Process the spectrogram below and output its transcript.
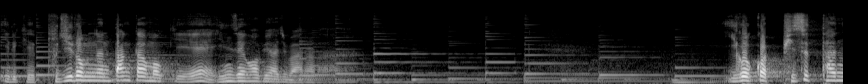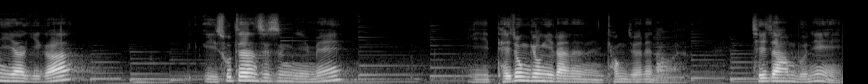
이렇게 부질없는 땅 따먹기에 인생 허비하지 말아라. 이것과 비슷한 이야기가 이 소태산 스승님의 이 대종경이라는 경전에 나와요. 제자 한 분이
